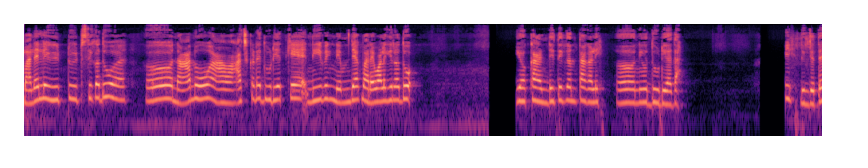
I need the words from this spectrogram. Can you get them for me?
ಮನೇಲಿ ಇಟ್ಟು ಇಟ್ಟು ಸಿಗೋದು ನಾನು ಆಚಕಡೆ ಆಚೆ ಕಡೆ ದುಡಿಯೋಕ್ಕೆ ನೀವಿಂಗ್ ನೆಮ್ಮದಿಯಾಗಿ ಮನೆ ಒಳಗಿರೋದು. ಅಯ್ಯೋ, ಖಂಡಿತಿಗಂತ ನೀವು ದುಡಿಯೋದ. ನಿನ್ ಜೊತೆ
